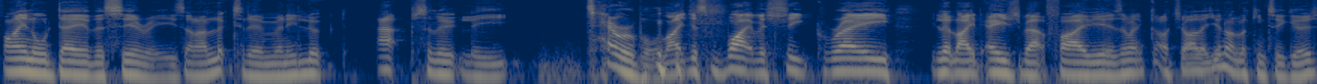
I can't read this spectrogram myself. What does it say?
final day of the series, and I looked at him, and he looked absolutely terrible, like just white of a sheet, grey. He looked like aged about five years. I went, God, Charlie, you're not looking too good.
